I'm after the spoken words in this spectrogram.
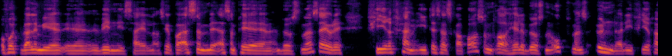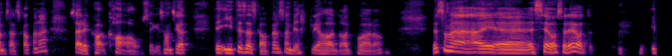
og fått veldig mye eh, vind i seilene. Altså, på SMP-børsene så er jo det fire-fem IT-selskaper som drar hele børsen opp. mens under de fire-fem selskapene, så er det kaos. ikke sant? Så Det er IT-selskapene som virkelig har dratt på her. da. Det som jeg, jeg ser også, det er at i,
